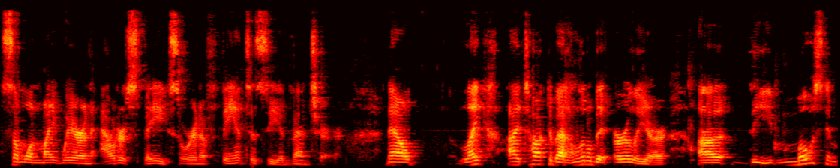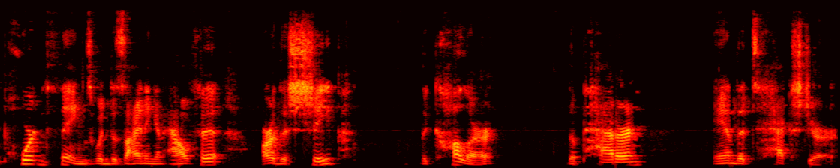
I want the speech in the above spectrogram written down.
someone might wear in outer space or in a fantasy adventure. Now, like I talked about a little bit earlier, uh, the most important things when designing an outfit are the shape, the color, the pattern, and the texture.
